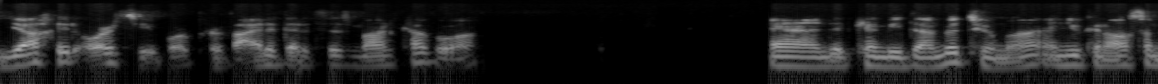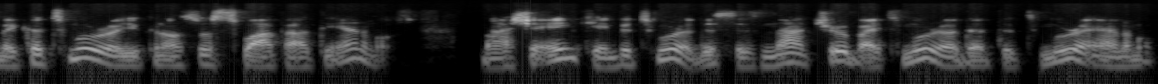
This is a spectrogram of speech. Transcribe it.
yachid or tzibur, provided that it says man kavua. And it can be done with tuma, and you can also make a tmura. You can also swap out the animals. Masha ain't came to tmura. This is not true by tmura that the tmura animal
